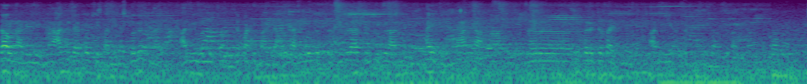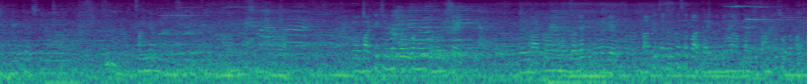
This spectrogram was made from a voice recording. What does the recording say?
धावून आलेले मग आम्ही काय पक्षी काय बघत नाही. आम्ही वल्लभ चालूच्या पाठीमागे आहे. आणि वल्लभ सर तिकडे असेल तिकडे आम्ही आहेच आणि आता तर सुतरेच्या साईडने आम्ही चांगल्या बाकीचे उमेदवार पण आहेत बरेचसे आहेत. जवळजवळ अकरा उमेदवार या ठिकाणी उभे आहेत बाकीच्याकडे कसं पाहताय? विद्यमान आमदारचं काम कसं होतं पाहतो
